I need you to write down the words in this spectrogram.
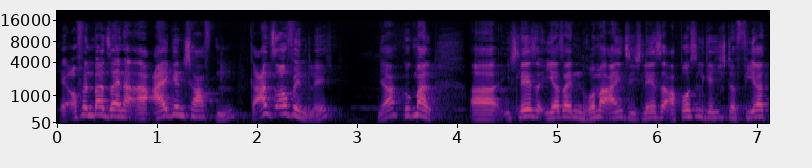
Er offenbart seine Eigenschaften ganz öffentlich. Ja, guck mal, äh, ich lese, ihr seid in Römer 1, ich lese Apostelgeschichte 4,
